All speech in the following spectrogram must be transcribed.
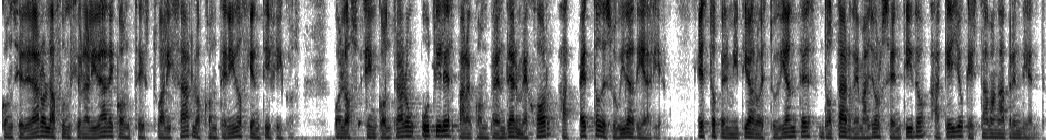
consideraron la funcionalidad de contextualizar los contenidos científicos, pues los encontraron útiles para comprender mejor aspectos de su vida diaria. Esto permitió a los estudiantes dotar de mayor sentido aquello que estaban aprendiendo.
